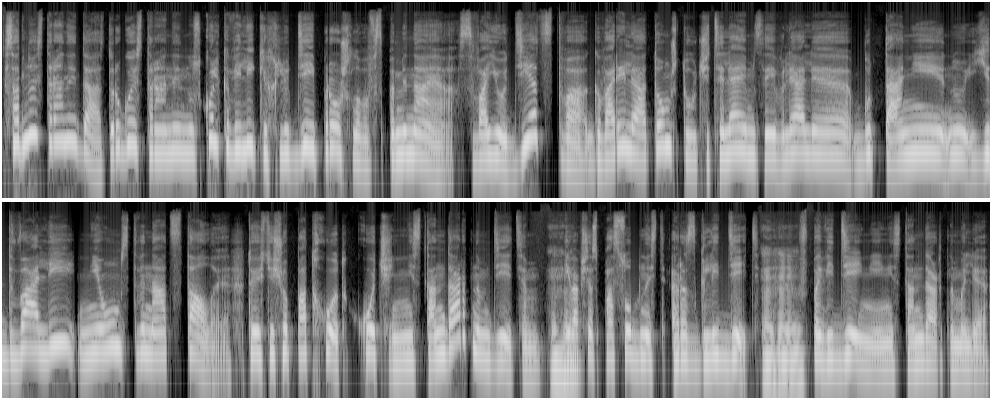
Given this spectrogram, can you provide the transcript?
С одной стороны, да. С другой стороны, ну сколько великих людей прошлого вспоминая свое детство, говорили о том, что учителя им заявляли, будто они ну, едва ли не умственно отсталые. То есть еще подход к очень нестандартным детям угу. и вообще способность разглядеть угу. в поведении нестандартном или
